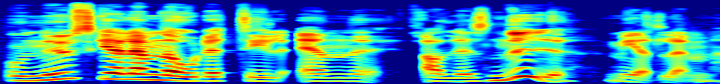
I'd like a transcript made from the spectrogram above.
Och nu ska jag lämna ordet till en alldeles ny medlem.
